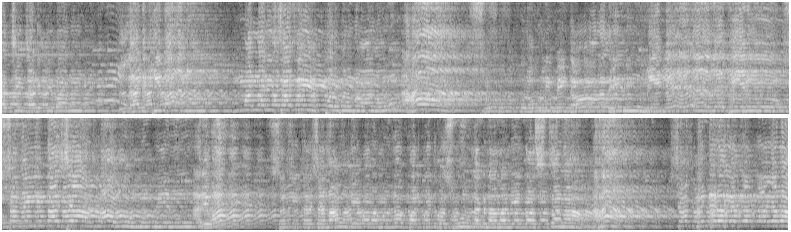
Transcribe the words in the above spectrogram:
धनगराची लाडकी बाणू लाडकी बानू मल्हारीसाठी आणू. हा. सोडून पुरवली मेंढर धेनू. मेंढर धेनू. सनईताशा लावून वेणू अरे वा. सनईताशा लावून देवाला म्हणलं पालखीत बसवून लग्नाला नेत असताना. हा. शाखंडेरायाच्या पायाला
